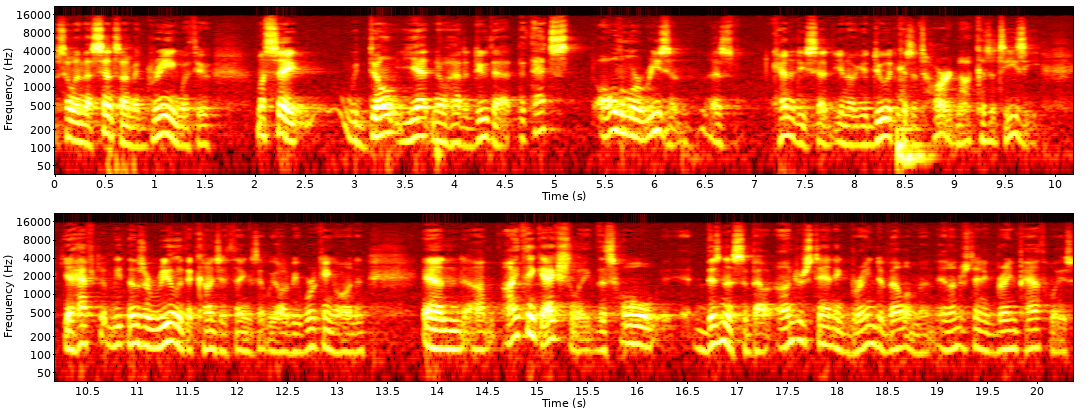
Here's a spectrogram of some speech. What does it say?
so, in that sense, I'm agreeing with you. I must say, we don't yet know how to do that, but that's all the more reason, as Kennedy said, you know, you do it because it's hard, not because it's easy. You have to, those are really the kinds of things that we ought to be working on. And, and um, I think actually this whole business about understanding brain development and understanding brain pathways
